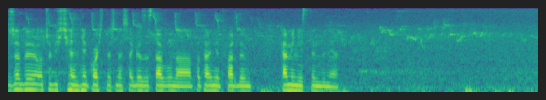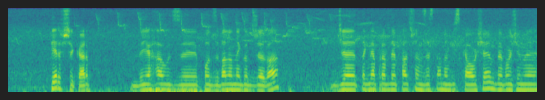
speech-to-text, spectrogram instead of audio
Żeby oczywiście nie kłaść też naszego zestawu na totalnie twardym, kamienistym dnie. Pierwszy karp wyjechał z podzwalonego drzewa, gdzie tak naprawdę patrząc ze stanowiska 8 wywozimy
